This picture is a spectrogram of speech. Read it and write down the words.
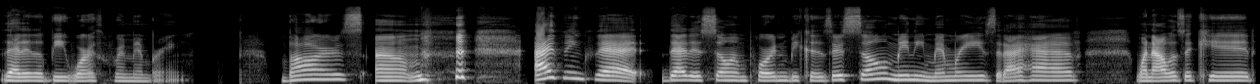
that it'll be worth remembering. Bars. Um, I think that that is so important because there's so many memories that I have when I was a kid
